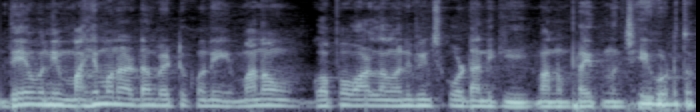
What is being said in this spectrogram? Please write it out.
దేవుని మహిమను అడ్డం పెట్టుకొని మనం గొప్పవాళ్ళం అనిపించుకోవడానికి మనం ప్రయత్నం చేయకూడదు.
